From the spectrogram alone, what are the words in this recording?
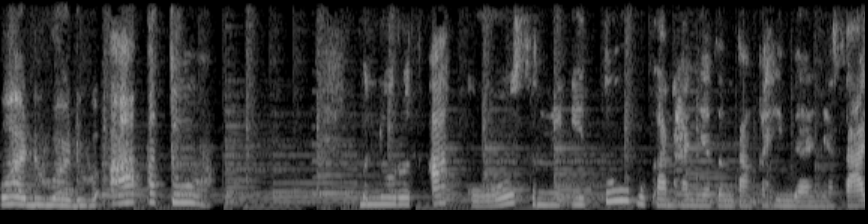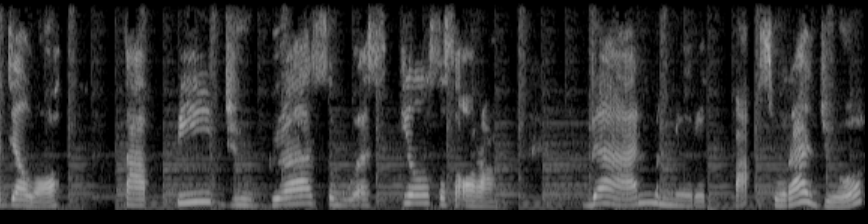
Waduh, waduh, apa tuh? Menurut aku, seni itu bukan hanya tentang keindahannya saja loh, tapi juga sebuah skill seseorang. Dan menurut Pak Surajo,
